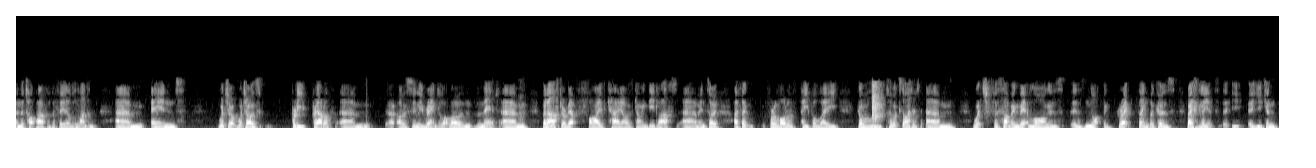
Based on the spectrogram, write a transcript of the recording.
in the top half of the field in London, um, and which which I was pretty proud of. Um, I was certainly ranked a lot lower than, than that, um, but after about 5k, I was coming dead last, um, and so I think for a lot of people they got a little too excited, um, which for something that long is is not a great thing because basically it's you, you can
